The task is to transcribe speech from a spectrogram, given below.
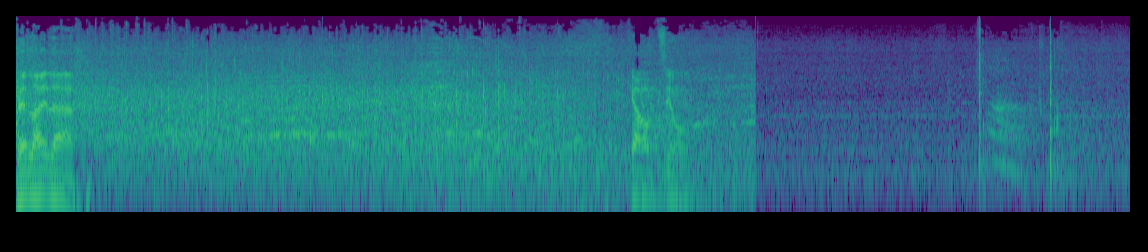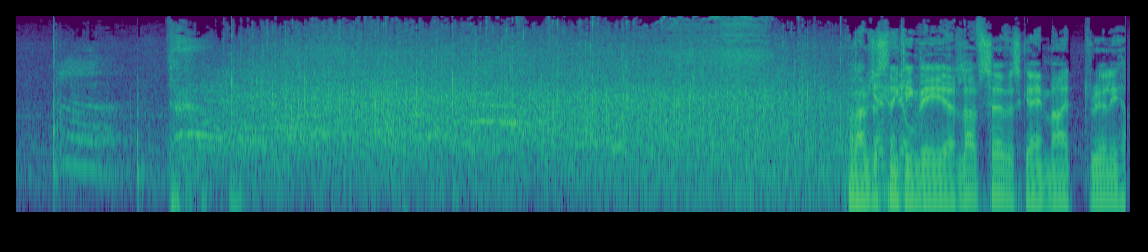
Bit like that. Quarante. Well, I was just thinking the uh, love service game might really. Help.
